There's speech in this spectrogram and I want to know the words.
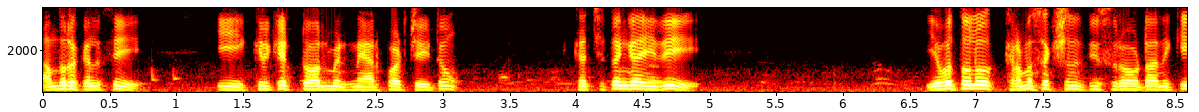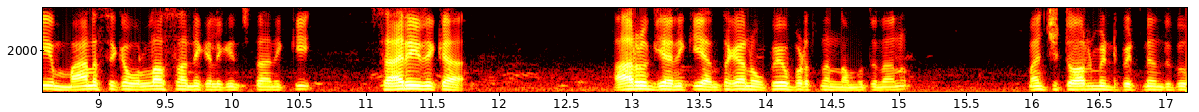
అందరూ కలిసి ఈ క్రికెట్ టోర్నమెంట్ని ఏర్పాటు చేయటం ఖచ్చితంగా ఇది యువతలో క్రమశిక్షణ తీసుకురావడానికి మానసిక ఉల్లాసాన్ని కలిగించడానికి శారీరక ఆరోగ్యానికి ఎంతగానో ఉపయోగపడుతుందని నమ్ముతున్నాను. మంచి టోర్నమెంట్ పెట్టినందుకు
